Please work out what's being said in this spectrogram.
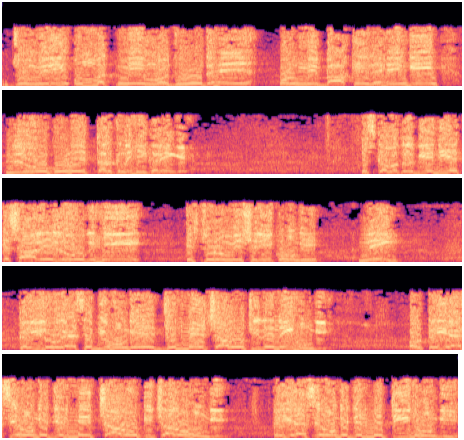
جو میری امت میں موجود ہیں، ان میں باقی رہیں گی، لوگ انہیں ترک نہیں کریں گے۔ اس کا مطلب یہ نہیں ہے کہ سارے لوگ ہی اس جرم میں شریک ہوں گے۔ نہیں، کئی لوگ ایسے بھی ہوں گے جن میں چاروں چیزیں نہیں ہوں گی۔ اور کئی ایسے ہوں گے جن میں چاروں کی چاروں ہوں گی، کئی ایسے ہوں گے جن میں تین ہوں گی،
